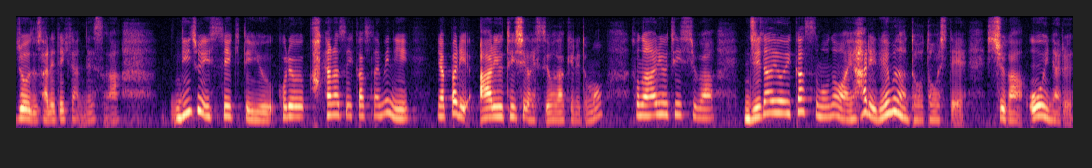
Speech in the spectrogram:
成就されてきたんですが21世紀っていうこれを必ず生かすためにやっぱり RUTC が必要だけれどもその RUTC は時代を生かすものはやはりレムナントを通して主が大いなる、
